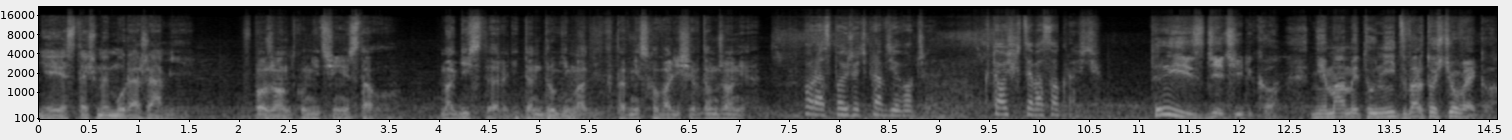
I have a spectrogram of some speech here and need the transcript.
Nie jesteśmy murarzami. W porządku, nic się nie stało. Magister i ten drugi magik pewnie schowali się w donżonie. Pora spojrzeć prawdzie w oczy. Ktoś chce was okraść. Tris, dziecinko, nie mamy tu nic wartościowego.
